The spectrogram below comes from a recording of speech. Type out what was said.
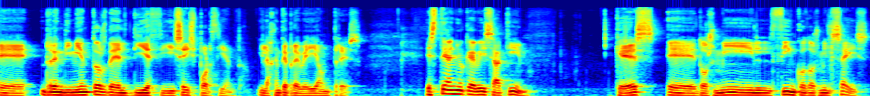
Eh, rendimientos del 16% y la gente preveía un 3%. Este año que veis aquí, que es 2005-2006, eh,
